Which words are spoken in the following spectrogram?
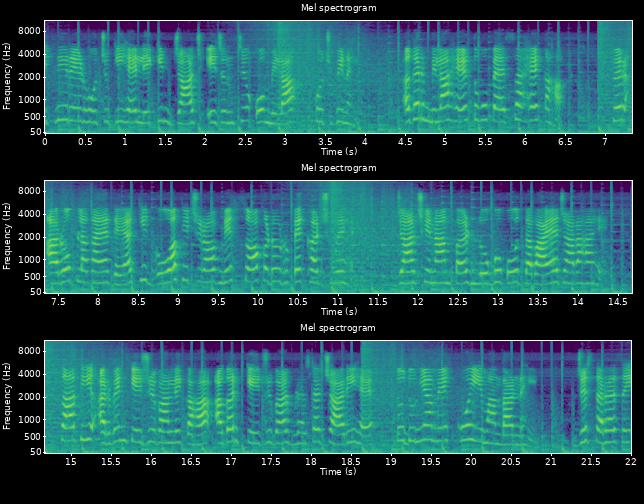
इतनी रेड हो चुकी है, लेकिन जाँच एजेंसियों को मिला कुछ भी नहीं। अगर मिला है तो वो पैसा है कहाँ? फिर आरोप लगाया गया कि गोवा के चुनाव में 100 करोड़ रुपए खर्च हुए हैं। जाँच के नाम पर लोगों को दबाया जा रहा है। साथ ही अरविंद केजरीवाल ने कहा, अगर केजरीवाल भ्रष्टाचारी है तो दुनिया में कोई ईमानदार नहीं। जिस तरह से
